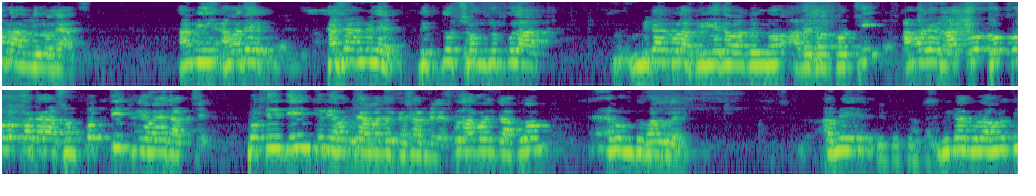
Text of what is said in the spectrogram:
আমরা আন্দোলনে আছি। আমি আমাদের কাঁসার মিলে বিদ্যুৎ সংযোগগুলা মিটারগুলা ফিরিয়ে দেওয়ার জন্য আবেদন করছি। আমাদের লাখ লক্ষ লক্ষ টাকা সম্পত্তি চুরি হয়ে যাচ্ছে। প্রতিদিন চুরি হচ্ছে আমাদের কাঁসার মিলে। গোলাগঞ্জ জাফলং এবং দুফাগুলে আমি মিটারগুলো অনতি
